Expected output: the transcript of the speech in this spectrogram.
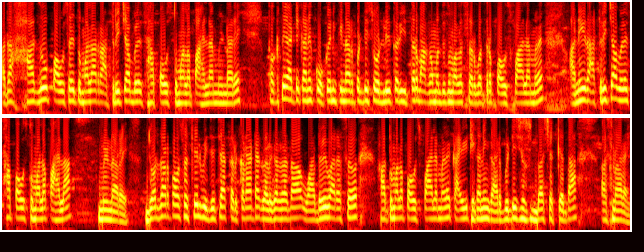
आता हा जो पाऊस आहे तुम्हाला रात्रीच्या वेळेस हा पाऊस तुम्हाला पाहायला मिळणार आहे. फक्त या ठिकाणी कोकण किनारपट्टी सोडली तर इतर भागामध्ये तुम्हाला सर्वत्र पाऊस पाहायला मिळेल आणि रात्रीच्या वेळेस हा पाऊस तुम्हाला पाहायला मिळणार आहे. जोरदार पाऊस असेल विजेच्या कडकडाटा गडगडाटा वादळी वाऱ्यासह हा तुम्हाला पाऊस पाहायला मिळेल. काही ठिकाणी गारपिटीची सुद्धा शक्यता असणार आहे.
